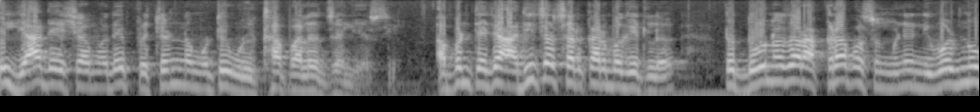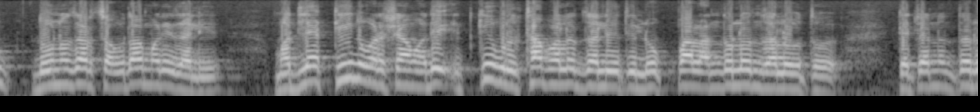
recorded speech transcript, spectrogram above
तर या देशामध्ये प्रचंड मोठी उलथापालच झाली असती. आपण त्याच्या आधीचं सरकार बघितलं तर दोन हजार अकरापासून म्हणजे निवडणूक दोन हजार चौदामध्ये झाली. मधल्या तीन वर्षामध्ये इतकी उलथापालत झाली होती. लोकपाल आंदोलन झालं होतं. त्याच्यानंतर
